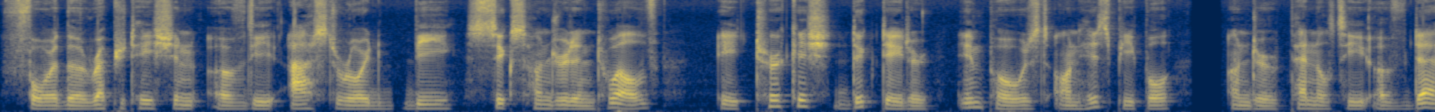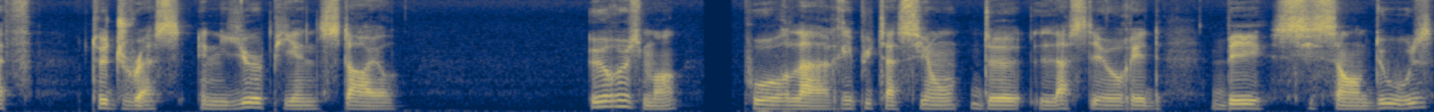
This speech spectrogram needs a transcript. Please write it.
for the reputation of the asteroid B612, a Turkish dictator imposed on his people, under penalty of death, to dress in European style. Heureusement, pour la réputation de l'astéroïde B612,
